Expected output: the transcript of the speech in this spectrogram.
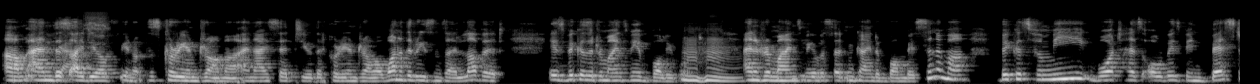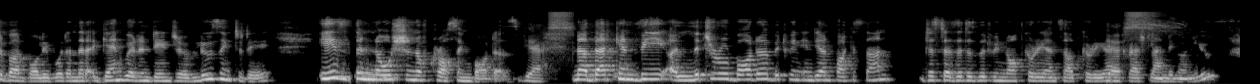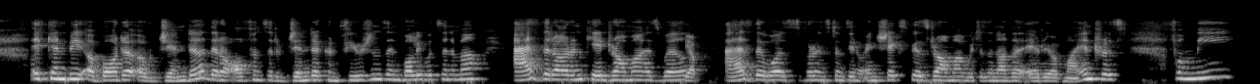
Um, and this yes. idea of you know this Korean drama, and I said to you that Korean drama. One of the reasons I love it is because it reminds me of Bollywood, mm-hmm. and it reminds me of a certain kind of Bombay cinema. Because for me, what has always been best about Bollywood, and that again we're in danger of losing today, is the notion of crossing borders. Yes. Now, that can be a literal border between India and Pakistan, just as it is between North Korea and South Korea, yes. and crash landing on you. It can be a border of gender. There are often sort of gender confusions in Bollywood cinema, as there are in K drama as well. Yep. As there was, for instance, you know, in Shakespeare's drama, which is another area of my interest. For me,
